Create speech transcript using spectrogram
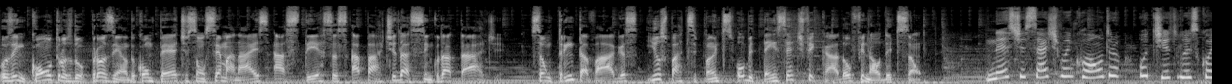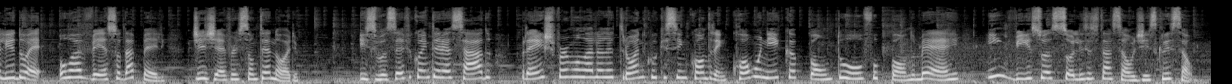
Os encontros do Proseando com PET são semanais, às terças, a partir das 5 da tarde. São 30 vagas e os participantes obtêm certificado ao final da edição. Neste sétimo encontro, o título escolhido é O Avesso da Pele, de Jefferson Tenório. E se você ficou interessado, preencha o formulário eletrônico que se encontra em comunica.ufo.br e envie sua solicitação de inscrição.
